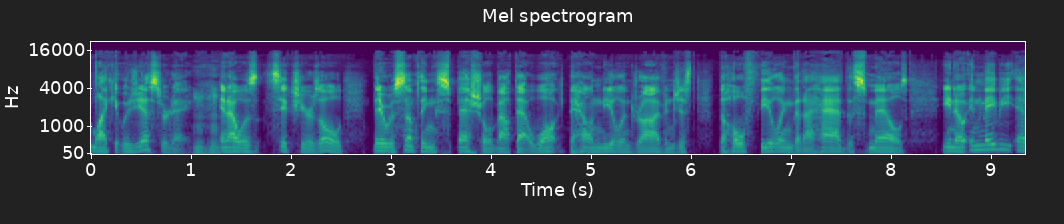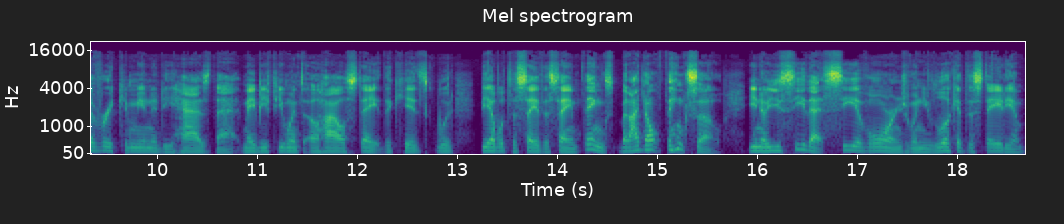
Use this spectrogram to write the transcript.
like it was yesterday. Mhm. And I was six years old. There was something special about that walk down Neyland Drive and just the whole feeling that I had, the smells, you know, and maybe every community has that. Maybe if you went to Ohio State, the kids would be able to say the same things, but I don't think so. You know, you see that sea of orange when you look at the stadium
